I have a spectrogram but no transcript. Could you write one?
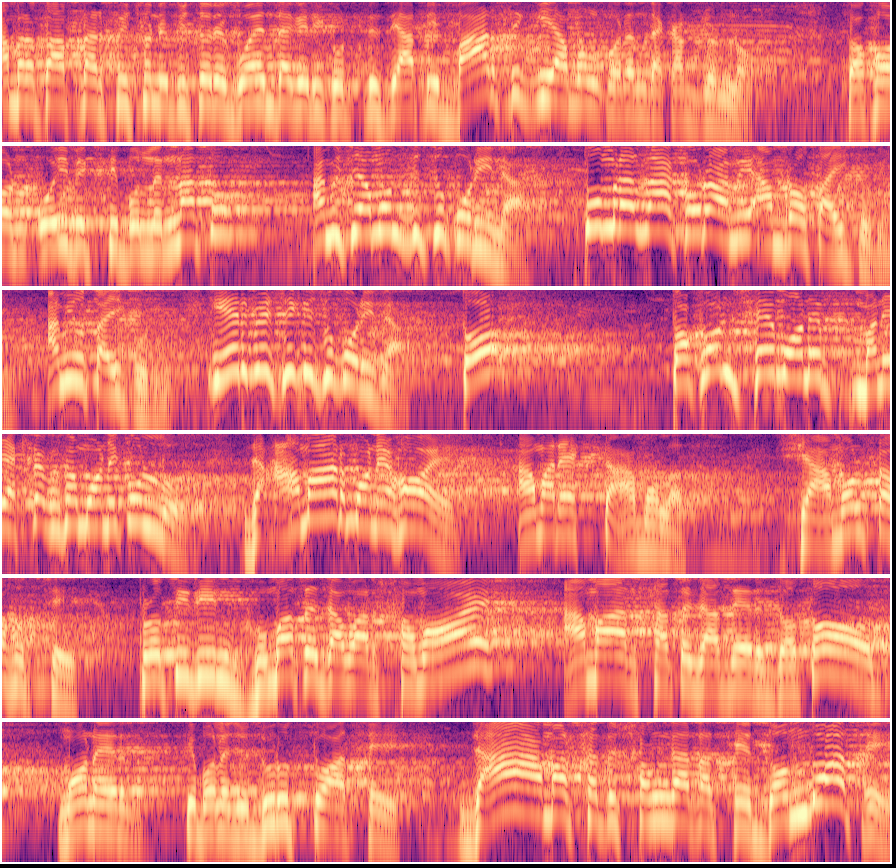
আমরা তো আপনার পিছনে পিছনে গোয়েন্দাগিরি করতেছি, আপনি বাড়তি কি আমল করেন দেখার জন্য? তখন ওই ব্যক্তি বললেন, না তো আমি তো এমন কিছু করি না। তোমরা যা করো আমি আমরাও তাই করি। আমিও তাই করি। এর বেশি কিছু করি না। তো তখন সে মনে মানে একটা কথা মনে করল যে আমার মনে হয় আমার একটা আমল আছে। সে আমলটা হচ্ছে প্রতিদিন ঘুমাতে যাওয়ার সময় আমার সাথে যাদের যত মনের কি বলে যে দূরত্ব আছে, যা আমার সাথে সংঘাত আছে, দ্বন্দ্ব আছে,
